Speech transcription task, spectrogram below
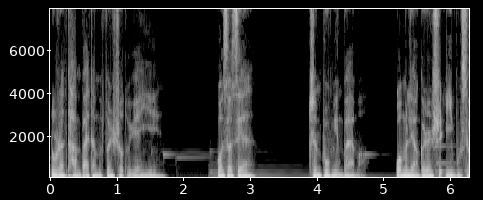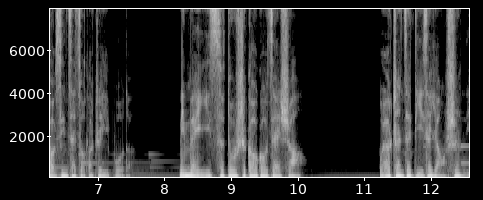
陆然坦白他们分手的原因，黄小仙，真不明白吗？我们两个人是一不小心才走到这一步的，你每一次都是高高在上，我要站在底下仰视你。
